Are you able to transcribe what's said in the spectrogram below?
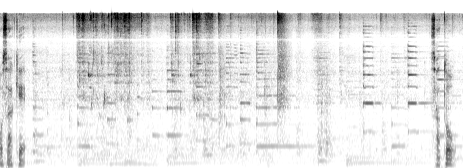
お酒。砂糖。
